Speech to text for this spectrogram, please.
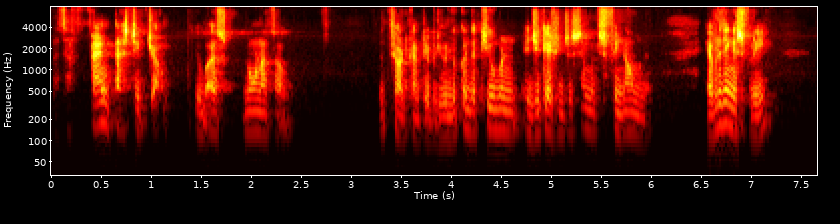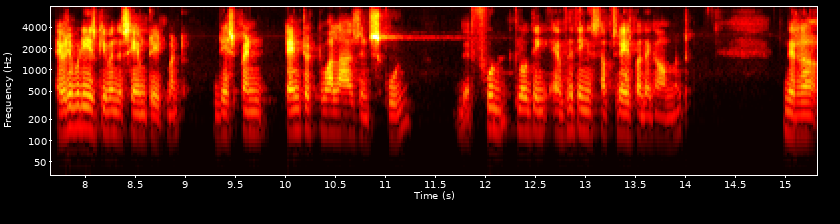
that's a fantastic job. Cuba is known as a short country, but you look at the Cuban education system, it's phenomenal. Everything is free. Everybody is given the same treatment. They spend 10 to 12 hours in school their food, clothing, everything is subsidized by the government. They're a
